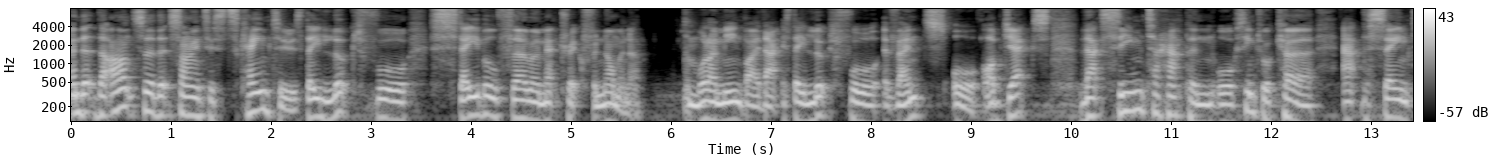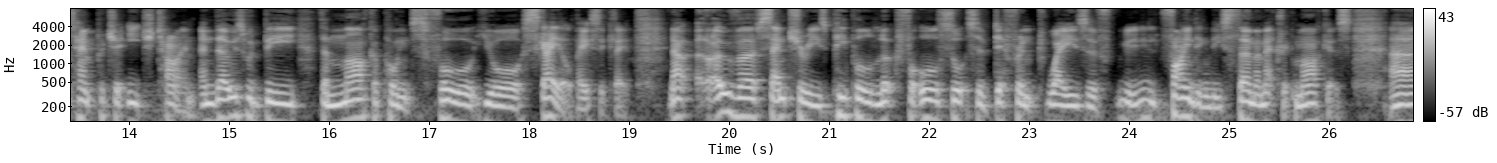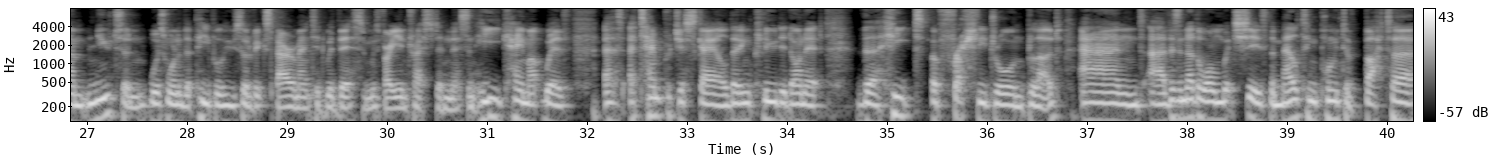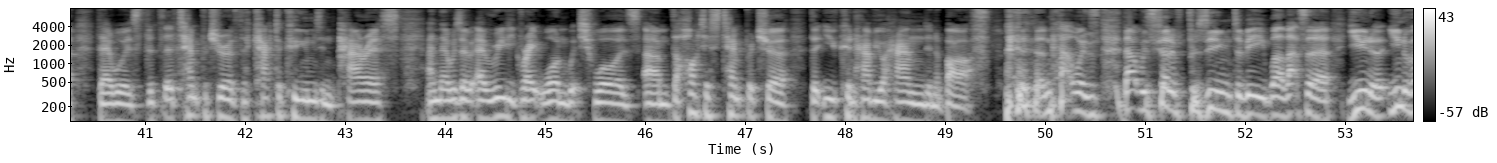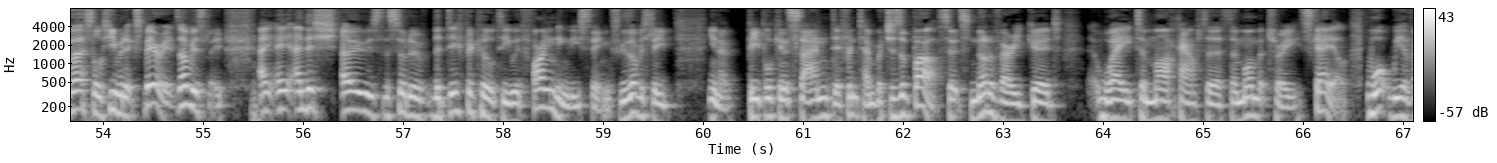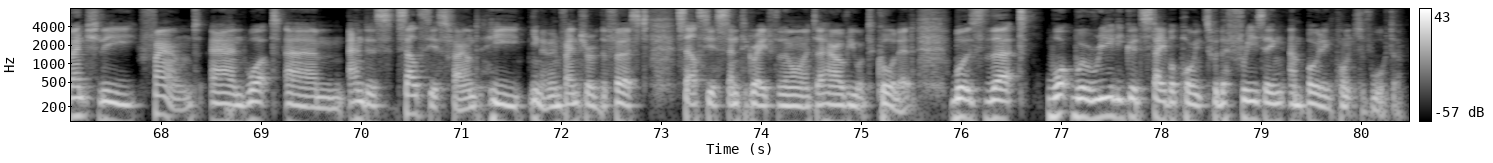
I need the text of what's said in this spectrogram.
And the, the answer that scientists came to is they looked for stable thermometric phenomena. And what I mean by that is they looked for events or objects that seemed to happen or seem to occur at the same temperature each time. And those would be the marker points for your scale, basically. Now, over centuries, people look for all sorts of different ways of finding these thermometric markers. Um, Newton was one of the people who sort of experimented with this and was very interested in this. And he came up with a, a temperature scale that included on it the heat of freshly drawn blood. And uh, there's another one which is the melting point of butter. There was the, the temperature of the catacombs in Paris. And there was a, a really great one which was um, the hottest temperature that you can have your hand in a bath. and that was that was kind of presumed to be well that's a uni- universal human experience obviously and, and, this shows the sort of the difficulty with finding these things because obviously you know people can stand different temperatures of bath so it's not a very good way to mark out a thermometry scale. What we eventually found, and what um, Anders Celsius found, he, you know, inventor of the first Celsius centigrade thermometer, however you want to call it, was that what were really good stable points were the freezing and boiling points of water.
